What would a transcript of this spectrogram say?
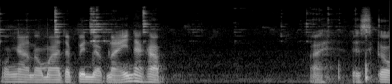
ว่างานออกมาจะเป็นแบบไหนนะครับไป let's go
